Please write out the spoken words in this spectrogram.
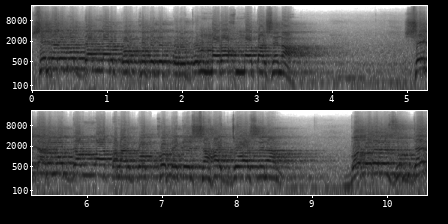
সেটার মধ্যে আল্লাহর পক্ষ থেকে পরিপূর্ণ রহমত আসে না। সেটার মধ্যে আল্লাহ তালার পক্ষ থেকে সাহায্য আসে না। বদরের যুদ্ধের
